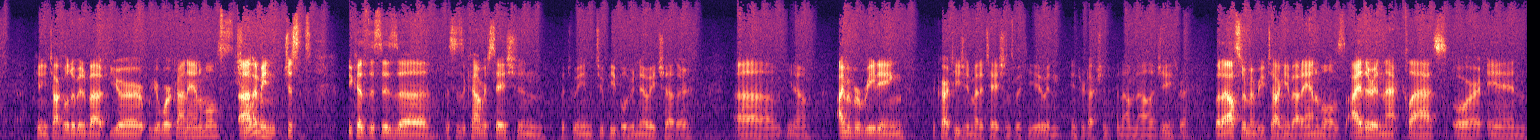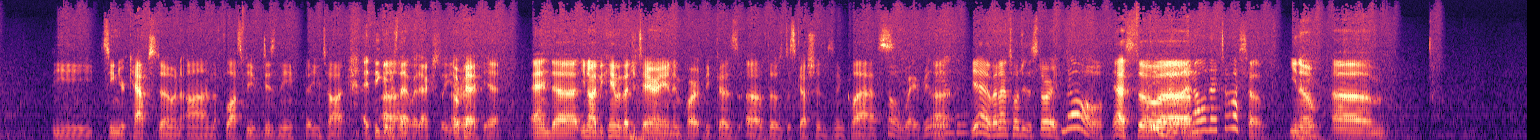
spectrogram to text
Can you talk a little bit about your your work on animals? Uh, I mean, just because this is a this is a conversation between two people who know each other. Um, you know, I remember reading the Cartesian Meditations with you in Introduction to Phenomenology. right. But I also remember you talking about animals either in that class or in the senior capstone on the philosophy of Disney that you taught. I think it was Uh, that one actually. You're okay. right, Yeah. And uh, you know, I became a vegetarian in part because of those discussions in class. Oh wait, really? Uh, yeah, have I not told you the story? No. Yeah, I so didn't know that. Oh, that's awesome. you know, um,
